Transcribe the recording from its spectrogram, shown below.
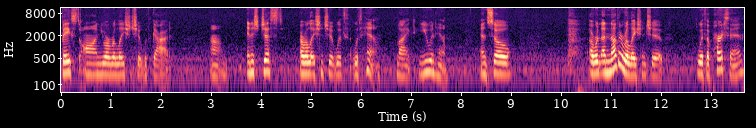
based on your relationship with God. Um, and it's just a relationship with, with Him, like you and Him. And so, a, another relationship with a person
